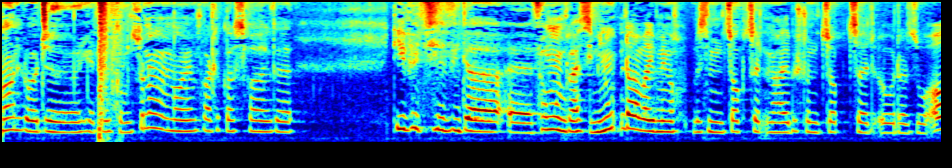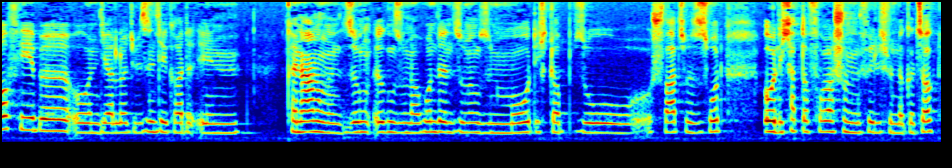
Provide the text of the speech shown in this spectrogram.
Moin Leute, herzlich willkommen zu einer neuen Podcast-Folge. Die wird hier wieder äh, 35 Minuten dauern, weil ich mir noch ein bisschen Zockzeit, eine halbe Stunde Zockzeit oder so aufhebe. Und ja, Leute, wir sind hier gerade in, keine Ahnung, in so, irgendeiner Runde, in so einem Mode. Ich glaube, so schwarz versus rot. Und ich habe davor schon eine Viertelstunde gezockt.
